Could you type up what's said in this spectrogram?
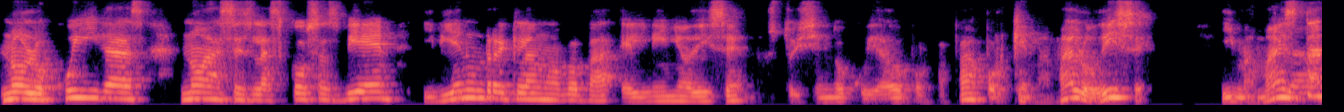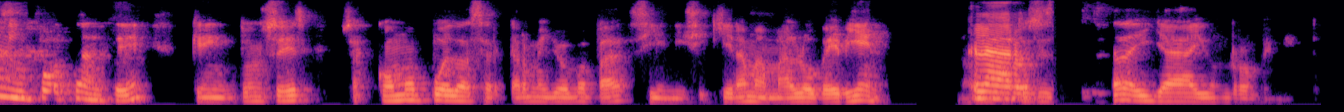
no lo cuidas, no haces las cosas bien, y viene un reclamo a papá, el niño dice, no estoy siendo cuidado por papá, porque mamá lo dice. Y mamá es tan importante que entonces, o sea, ¿cómo puedo acercarme yo a papá si ni siquiera mamá lo ve bien? Claro. Entonces, ahí ya hay un rompimiento.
